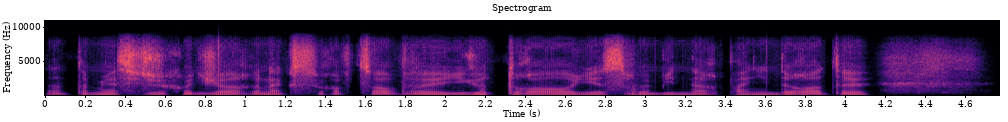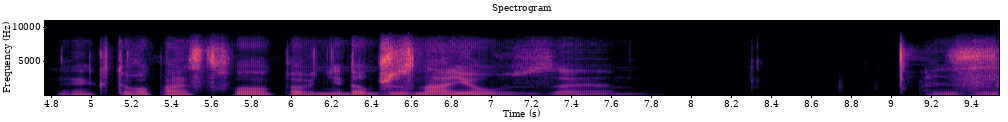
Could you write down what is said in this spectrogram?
natomiast jeżeli chodzi o rynek surowcowy, jutro jest webinar pani Doroty, którą Państwo pewnie dobrze znają z, z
